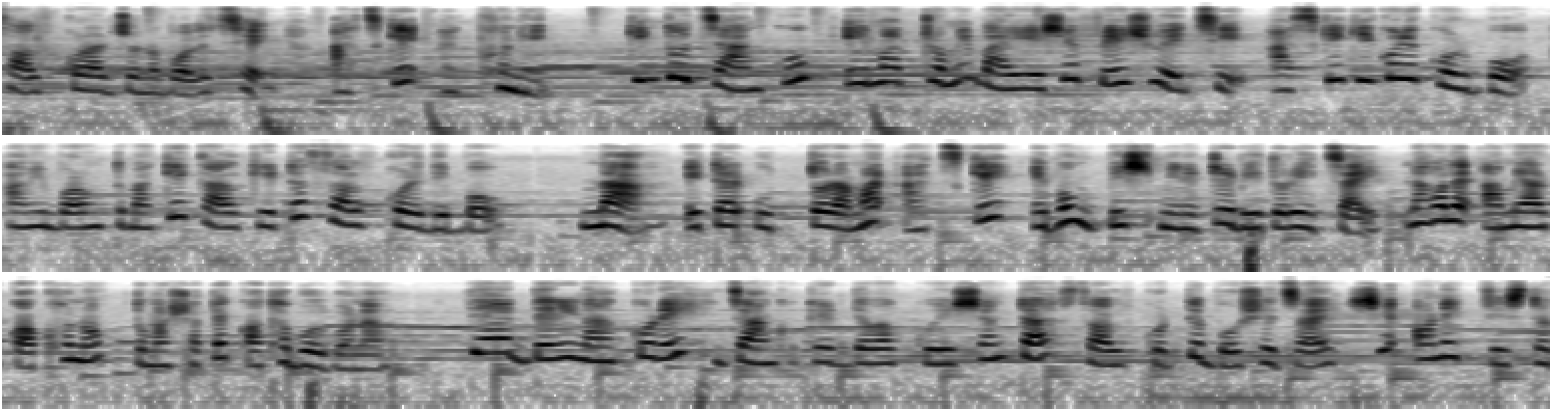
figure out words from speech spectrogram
সলভ করার জন্য বলেছে, আজকে এক্ষুনি। কিন্তু জাঙ্কুক, এইমাত্র আমি বাড়ি এসে ফ্রেশ হয়েছি। আজকে কি করে করব? আমি বরং তোমাকে কালকে এটা সলভ করে দেব। না, এটার উত্তর আমার আজকে এবং বিশ মিনিটের ভেতরেই চাই। না হলে আমি আর কখনো তোমার সাথে কথা বলব না। আর দেরি না করে জাঙ্কুকের দেওয়া কোয়েশনটা সলভ করতে বসে যায়। সে অনেক চেষ্টা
